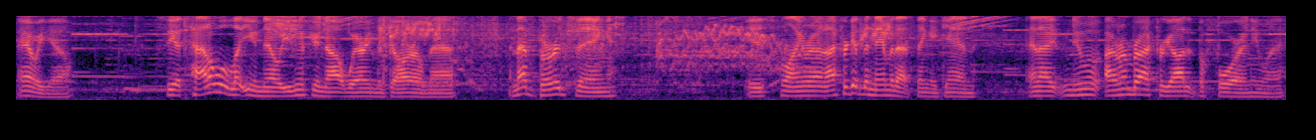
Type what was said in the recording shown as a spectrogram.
There we go. See, a tattle will let you know even if you're not wearing the Garo mask. And that bird thing is flying around. I forget the name of that thing again. And I knew, I remember I forgot it before anyway.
